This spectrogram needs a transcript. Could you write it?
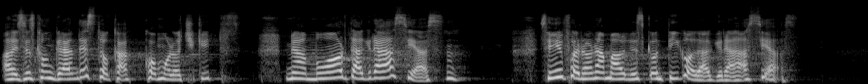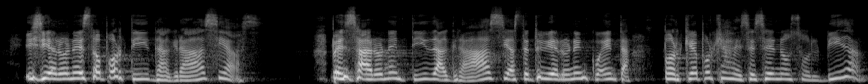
A veces con grandes toca como los chiquitos. Mi amor, da gracias. Sí, fueron amables contigo, da gracias. Hicieron esto por ti, da gracias. Pensaron en ti, da gracias, te tuvieron en cuenta. ¿Por qué? Porque a veces se nos olvida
